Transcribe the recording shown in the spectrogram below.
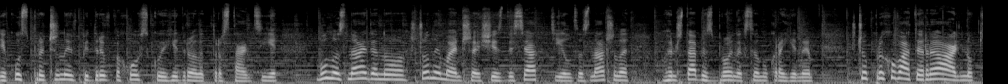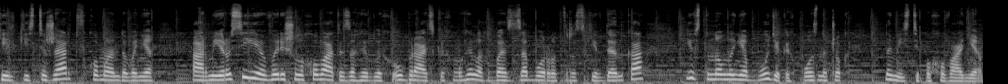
яку спричинив підрив Каховської гідроелектростанції. Було знайдено щонайменше 60 тіл, зазначили в генштабі збройних сил України. Щоб приховати реальну кількість жертв, командування армії Росії вирішило ховати загиблих у братських могилах без забору зразків ДНК і встановлення будь-яких позначок на місці поховання.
